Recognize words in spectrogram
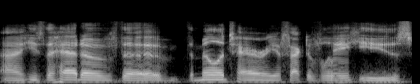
uh, he's the head of the the military. Effectively, he's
